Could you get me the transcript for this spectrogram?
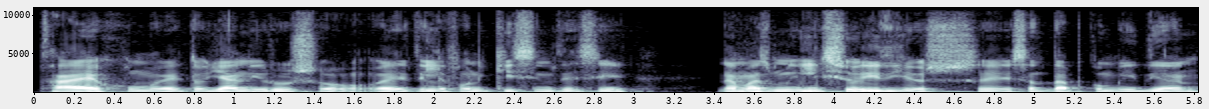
θα έχουμε το Γιάννη Ρούσο ε, τηλεφωνική σύνδεση να μας μιλήσει ο ίδιος ε, stand-up comedian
